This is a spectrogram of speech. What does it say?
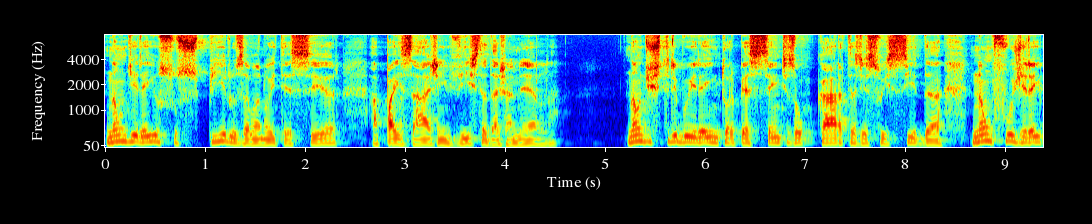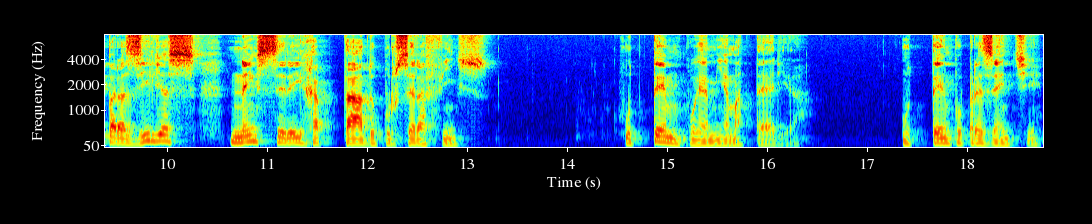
Não direi os suspiros ao anoitecer, a paisagem vista da janela. Não distribuirei entorpecentes ou cartas de suicida. Não fugirei para as ilhas, nem serei raptado por serafins. O tempo é a minha matéria, o tempo presente,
